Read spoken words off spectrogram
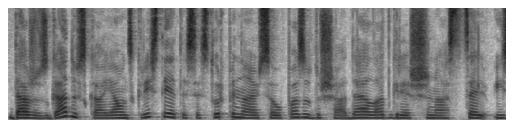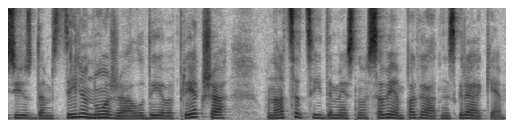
Dažus gadus, kā jauns kristietis, es turpināju savu pazudušā dēla atgriešanās ceļu, izjūstams dziļu nožēlu Dieva priekšā un atsacīdamies no saviem pagātnes grēkiem.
